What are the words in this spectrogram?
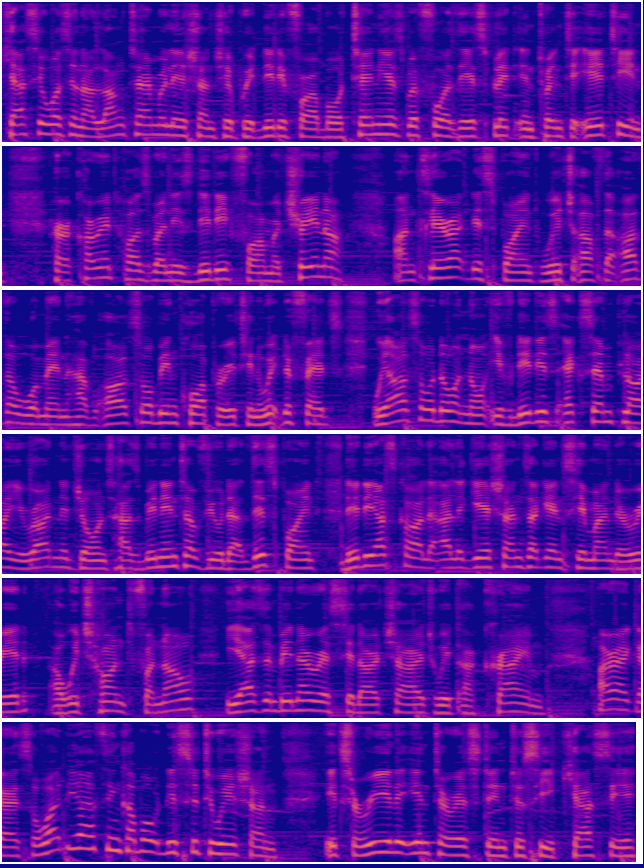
Cassie was in a long-term relationship with Diddy for about 10 years before they split in 2018. Her current husband is Diddy, former trainer. Unclear at this point which of the other women have also been cooperating with the feds. We also don't know if Diddy's ex-employee Rodney Jones has been interviewed at this point. Diddy has called the allegations against him and the raid a witch hunt. For now, he hasn't been arrested or charged with a crime. Alright guys, so what do you think about this situation? It's really interesting to see Cassie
